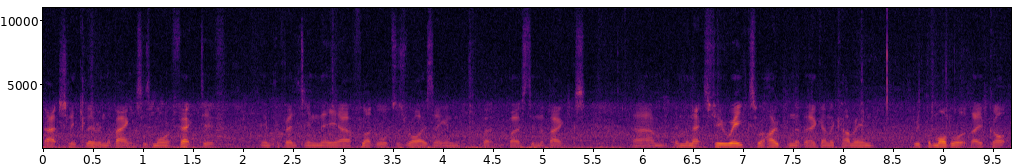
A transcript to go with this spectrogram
actually clearing the banks is more effective in preventing the uh, floodwaters rising and bursting the banks. Um, in the next few weeks, we're hoping that they're going to come in with the model that they've got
